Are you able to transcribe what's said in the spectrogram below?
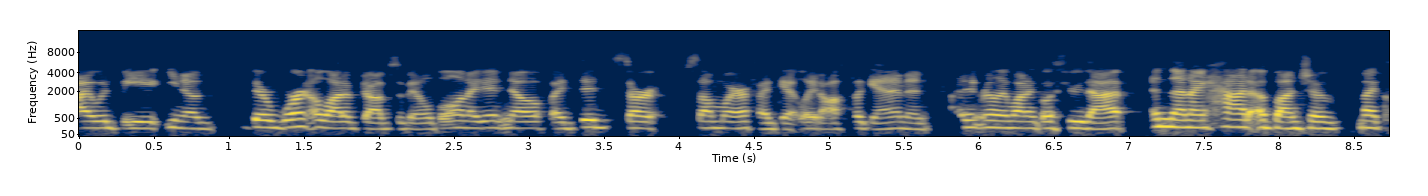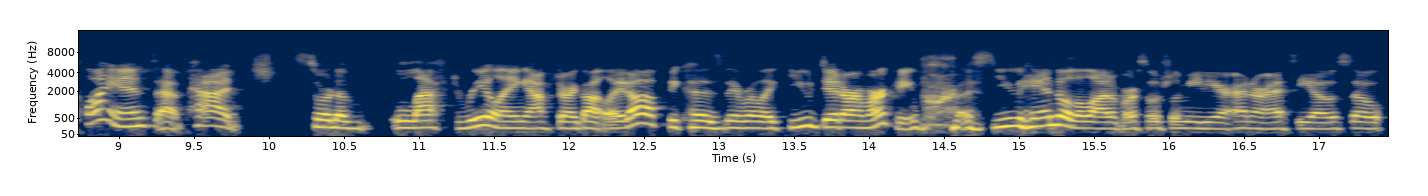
I would be, you know, there weren't a lot of jobs available and I didn't know if I did start somewhere if I'd get laid off again and I didn't really want to go through that. And then I had a bunch of my clients at Patch sort of left reeling after I got laid off because they were like you did our marketing for us. You handled a lot of our social media and our SEO, so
